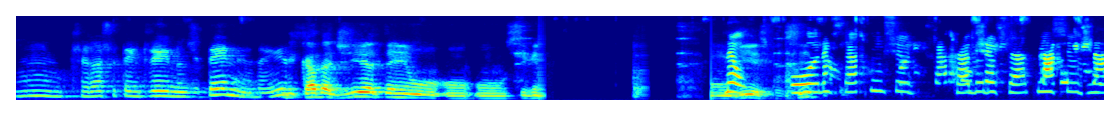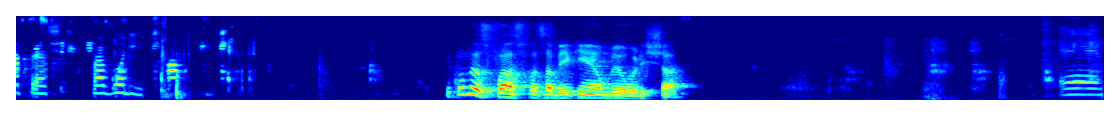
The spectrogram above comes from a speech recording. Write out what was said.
Hum, será que tem treino de tênis? É E isso? cada dia tem um, um, um significado. Um Não, dia O específico. orixá tem seu, cada orixá tem seu dia pra- favorito. E como eu faço para saber quem é o meu orixá? É,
